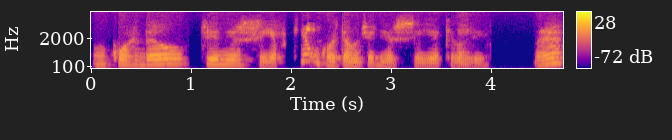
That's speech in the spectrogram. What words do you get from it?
Um cordão de energia. Porque é um cordão de energia aquilo ali, né?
